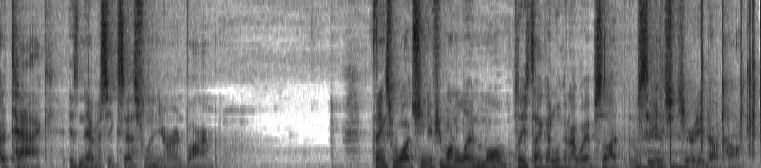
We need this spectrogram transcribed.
attack is never successful in your environment. Thanks for watching. If you want to learn more, please take a look at our website, obsidiansecurity.com.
